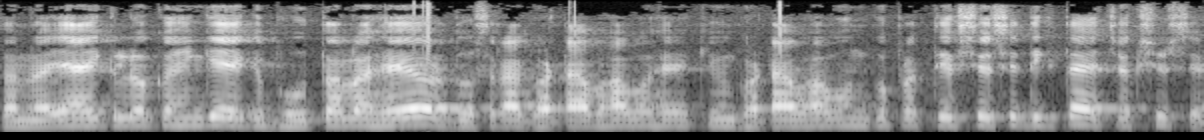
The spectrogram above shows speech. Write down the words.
तो नया एक लोग कहेंगे एक भूतल है और दूसरा घटाभाव है। क्यों? घटाभाव उनको प्रत्यक्ष से दिखता है, चक्षु से।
